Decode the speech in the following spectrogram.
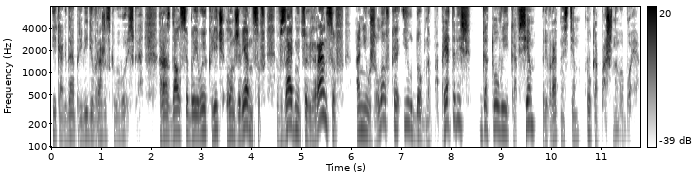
И когда при виде вражеского войска раздался боевой клич лонжевернцев в задницу вельранцев, они уже ловко и удобно попрятались, готовые ко всем превратностям рукопашного боя.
